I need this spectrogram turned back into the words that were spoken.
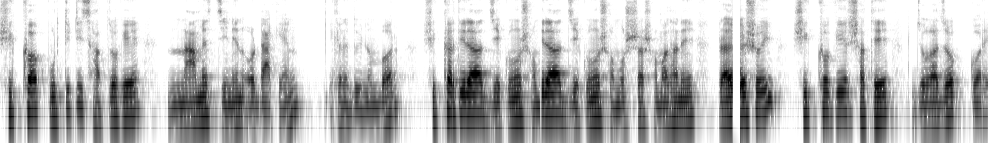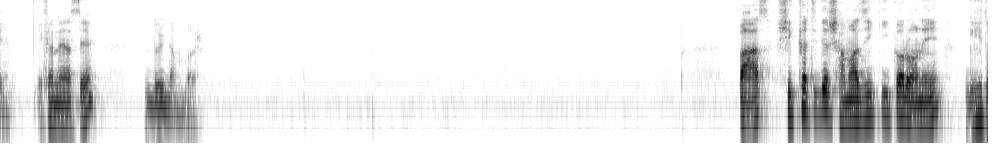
শিক্ষক প্রতিটি ছাত্রকে নামে চিনেন ও ডাকেন। এখানে দুই নম্বর। শিক্ষার্থীরা যে কোনো যে কোনো সমস্যা সমাধানে প্রায়শই শিক্ষকের সাথে যোগাযোগ করে। এখানে আছে দুই নম্বর। পাঁচ, শিক্ষার্থীদের সামাজিকীকরণে গৃহীত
